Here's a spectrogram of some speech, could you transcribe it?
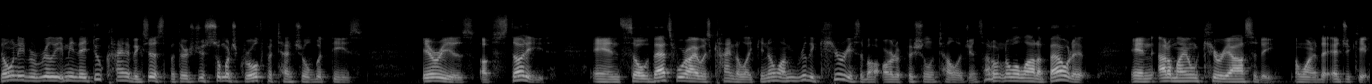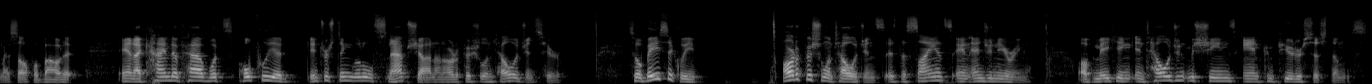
don't even really, I mean, they do kind of exist, but there's just so much growth potential with these areas of study. And so that's where I was kind of like, you know, I'm really curious about artificial intelligence. I don't know a lot about it. And out of my own curiosity, I wanted to educate myself about it. And I kind of have what's hopefully an interesting little snapshot on artificial intelligence here. So basically, artificial intelligence is the science and engineering of making intelligent machines and computer systems.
